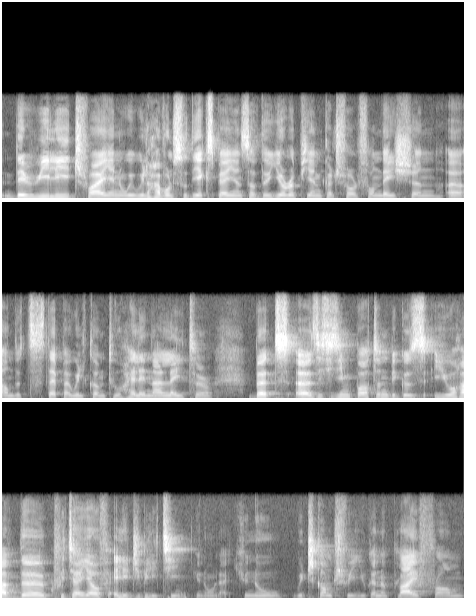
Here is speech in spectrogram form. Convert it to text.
they really try, and we will have also the experience of the European Cultural Foundation uh, on the step I will come to Helena later. But uh, this is important because you have the criteria of eligibility, you know, like you know which country you can apply from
